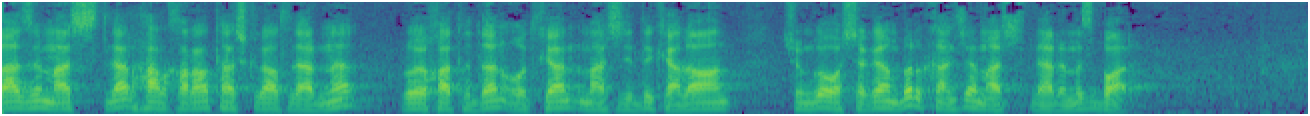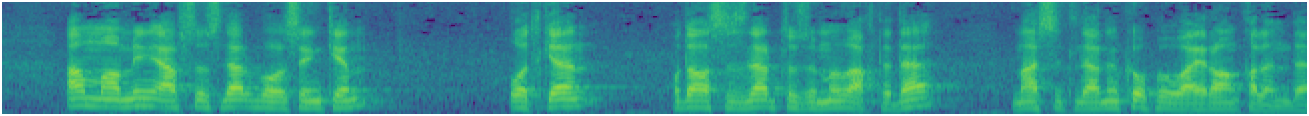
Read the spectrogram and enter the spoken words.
ba'zi masjidlar xalqaro tashkilotlarni ro'yxatidan o'tgan masjidi kalon shunga o'xshagan bir qancha masjidlarimiz bor. Ammo ming afsuslar bo'lsinkim o'tgan xudosizlar tuzumi vaqtida masjidlarni ko'pi vayron qilindi.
